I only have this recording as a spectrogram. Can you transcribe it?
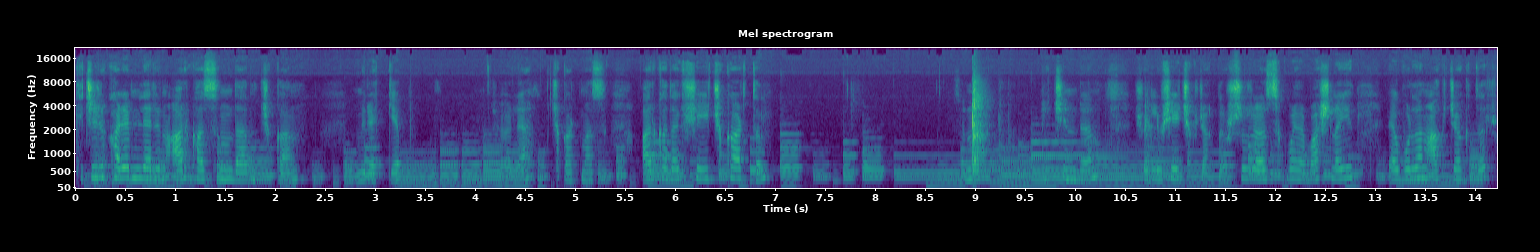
keçeli kalemlerin arkasından çıkan mürekkep şöyle çıkartması. Arkadaki şeyi çıkartın. Sonra içinden şöyle bir şey çıkacaktır. Şuraya sıkmaya başlayın ve buradan akacaktır.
